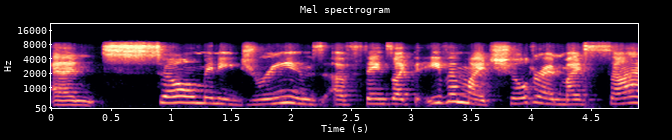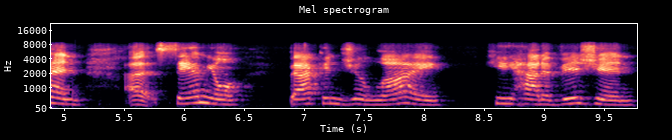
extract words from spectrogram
and so many dreams of things like that. Even my children, my son, uh, Samuel, back in July, he had a vision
